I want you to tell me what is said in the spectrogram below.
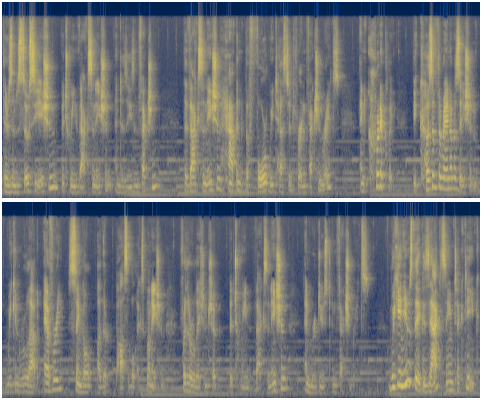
There's an association between vaccination and disease infection. The vaccination happened before we tested for infection rates. And critically, because of the randomization, we can rule out every single other possible explanation for the relationship between vaccination and reduced infection rates. We can use the exact same technique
